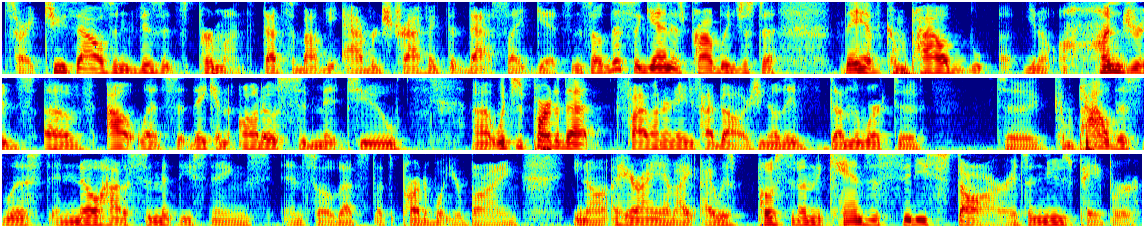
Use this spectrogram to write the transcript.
sorry, two thousand visits per month. That's about the average traffic that that site gets. And so this again is probably just a, they have compiled, uh, you know, hundreds of outlets that they can auto submit to uh, which is part of that $585. You know, they've done the work to to compile this list and know how to submit these things. And so that's that's part of what you're buying. You know here i am. I, I was posted on the kansas city star. It's a newspaper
